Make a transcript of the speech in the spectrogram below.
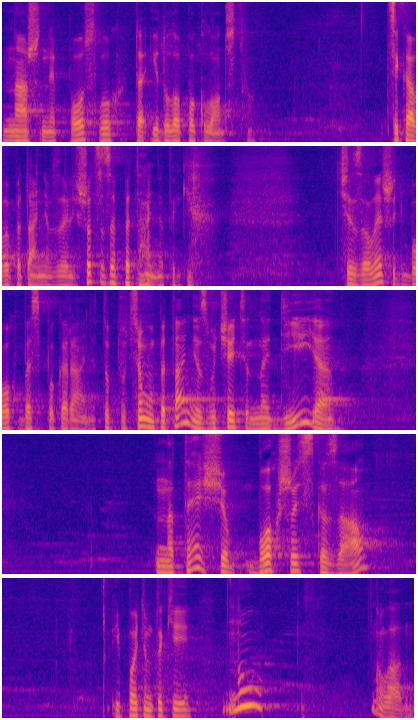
наш непослух та ідолопоклонство? Цікаве питання взагалі. Що це за питання таке? Чи залишить Бог без покарання? Тобто в цьому питанні звучить надія на те, що Бог щось сказав, і потім такий, ну, ну ладно.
